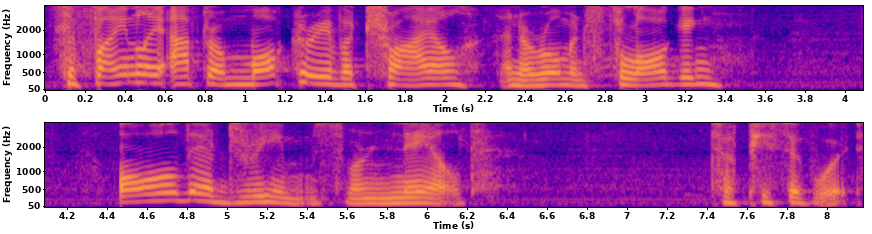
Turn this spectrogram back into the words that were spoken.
So finally, after a mockery of a trial and a Roman flogging, all their dreams were nailed to a piece of wood.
